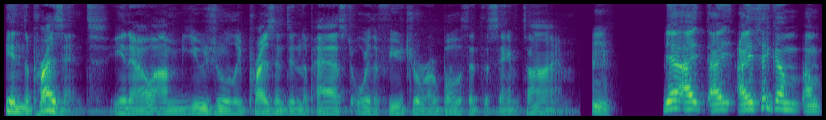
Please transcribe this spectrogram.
in the present you know i'm usually present in the past or the future or both at the same time hmm. Yeah, I, I, I think I'm I'm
